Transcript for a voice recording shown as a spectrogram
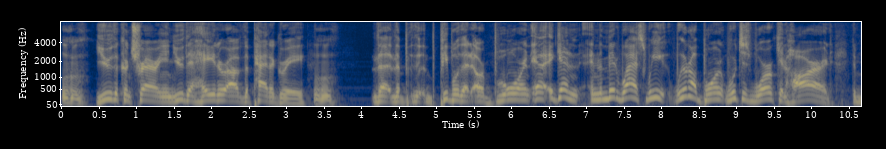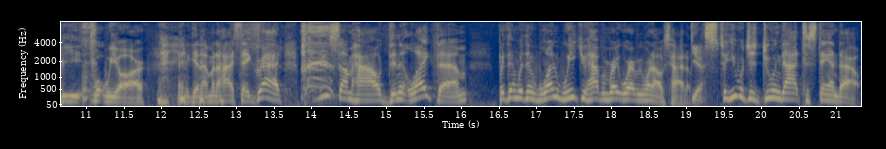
3 You, the contrarian, you, the hater of the pedigree, mm-hmm. the, the the people that are born again in the Midwest. We we're not born. We're just working hard to be what we are. And again, I'm an Ohio State grad. But you somehow didn't like them. But then within one week, you have them right where everyone else had them. Yes. So you were just doing that to stand out.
